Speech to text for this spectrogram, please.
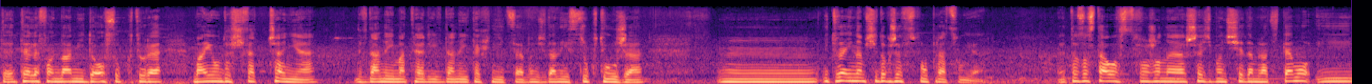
te, telefonami do osób, które mają doświadczenie w danej materii, w danej technice, bądź w danej strukturze. Mm, I tutaj nam się dobrze współpracuje. To zostało stworzone 6 bądź 7 lat temu i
